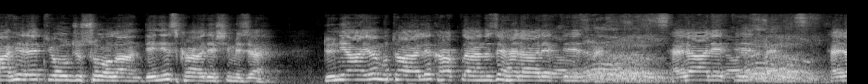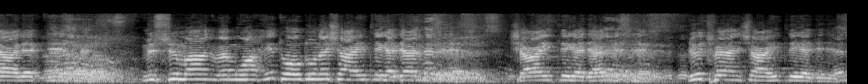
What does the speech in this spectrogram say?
Ahiret yolcusu olan Deniz kardeşimize dünyaya mutallik haklarınızı helal ettiniz mi? Helal ettiniz mi? Helal ettiniz mi? Müslüman ve muvahhid olduğuna şahitlik eder misiniz? Şahitlik eder misiniz? Lütfen şahitlik ediniz.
